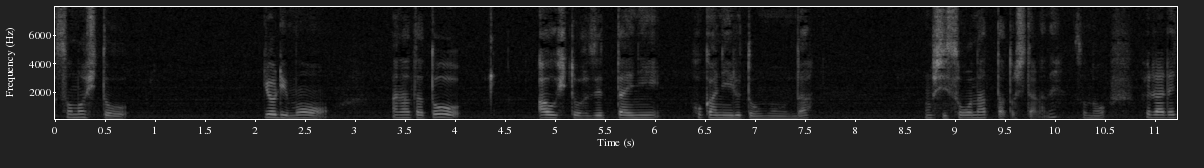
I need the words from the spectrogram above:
その人よりもあなたと会う人は絶対に他にいると思うんだ。もしそうなったとしたらね。その振られ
